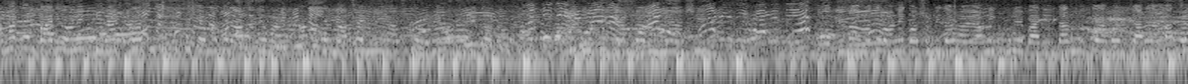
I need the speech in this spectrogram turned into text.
আমাদের বাড়ি অনেক দূরে খালাসিপুর থেকে আমাদের আসতে হয়। আমাদের মাথায় নিয়ে আসতে অনেক অসুবিধা দূর থেকে আমরা নিয়ে আসি। আমাদের অনেক অসুবিধা হয়, অনেক দূরে বাড়ি। তার মধ্যে আবার যারা বাচ্চা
